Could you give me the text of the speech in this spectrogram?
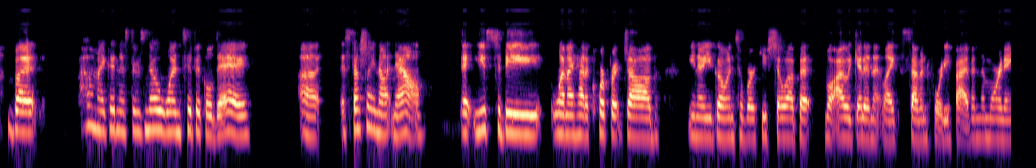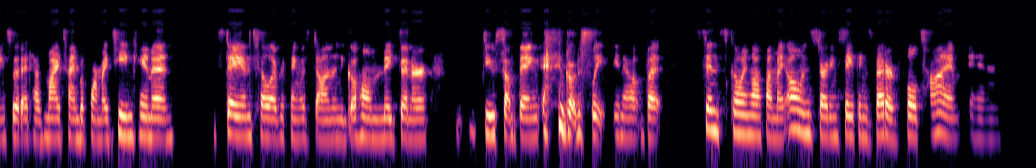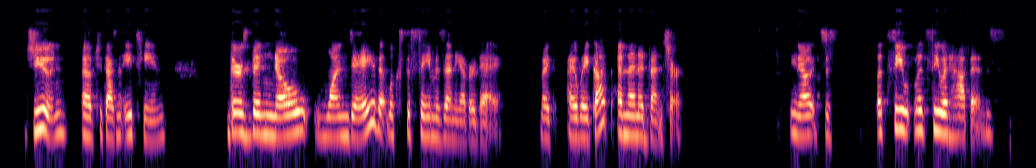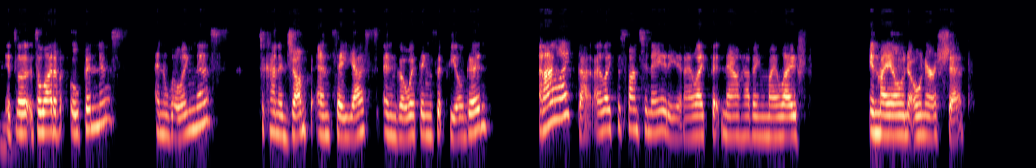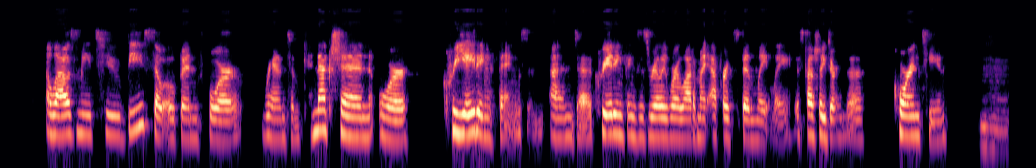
But oh my goodness there's no one typical day uh, especially not now. It used to be when I had a corporate job, you know, you go into work, you show up at, well, I would get in at like 745 in the morning so that I'd have my time before my team came in, stay until everything was done and you go home, make dinner, do something and go to sleep, you know, but since going off on my own, starting Say Things Better full time in June of 2018, there's been no one day that looks the same as any other day. Like I wake up and then adventure you know it's just let's see let's see what happens mm-hmm. it's a it's a lot of openness and willingness to kind of jump and say yes and go with things that feel good and i like that i like the spontaneity and i like that now having my life in my own ownership allows me to be so open for random connection or creating things and uh, creating things is really where a lot of my efforts been lately especially during the quarantine mm-hmm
